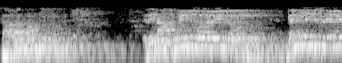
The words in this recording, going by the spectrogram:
தாராளமாக முடியும் இதை நாம் புரிந்து கொள்ள வேண்டும். கண்ணியத்துக்குரிய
